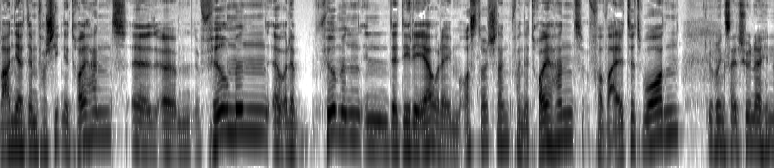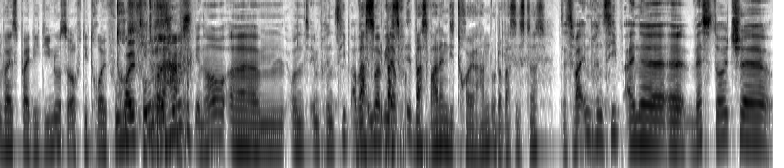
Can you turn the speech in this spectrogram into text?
waren ja dann verschiedene Treuhandfirmen äh, ähm, Firmen, äh, oder Firmen in der DDR oder im Ostdeutschland von der Treuhand verwaltet worden. Übrigens ein schöner Hinweis bei die Dinos auf die Treufuß. Treufuß. Die Treufuß, genau. Ähm, und im Prinzip aber Was, immer wieder. was, was war denn die Treuhand oder was ist das? Das war im Prinzip eine äh, westdeutsche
